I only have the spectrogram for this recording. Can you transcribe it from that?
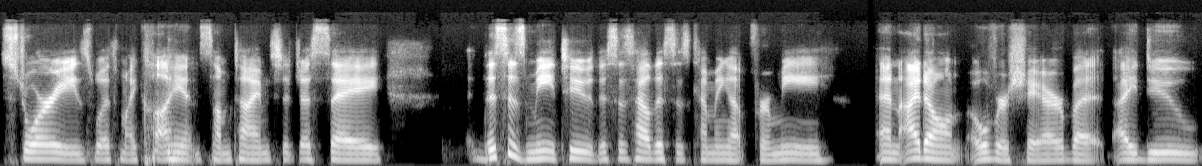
stories with my clients sometimes to just say this is me too. This is how this is coming up for me and I don't overshare, but I do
